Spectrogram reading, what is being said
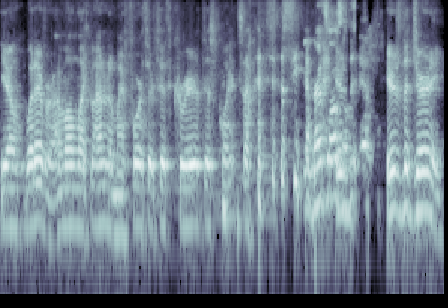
you know, whatever. I'm on like I don't know my fourth or fifth career at this point. So just, yeah, that's awesome. Here's the, here's the journey.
